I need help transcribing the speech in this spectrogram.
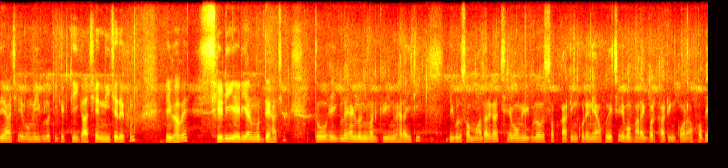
দেওয়া আছে এবং এইগুলো ঠিক একটি গাছের নিচে দেখুন, এইভাবে শেডি এরিয়ার মধ্যে আছে। তো এইগুলো অ্যাগ্লোনিমার গ্রিন ভ্যারাইটি এগুলো সব মাদার গাছ এবং এইগুলো সব কাটিং করে নেওয়া হয়েছে এবং আরেকবার কাটিং করা হবে।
